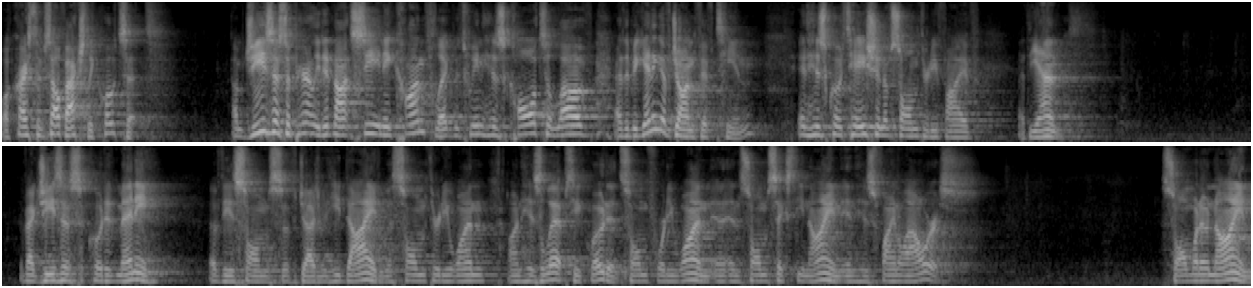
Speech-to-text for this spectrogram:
Well, Christ himself actually quotes it. Um, Jesus apparently did not see any conflict between his call to love at the beginning of John 15 and his quotation of Psalm 35 at the end. In fact, Jesus quoted many of these Psalms of judgment. He died with Psalm 31 on his lips. He quoted Psalm 41 and Psalm 69 in his final hours. Psalm 109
